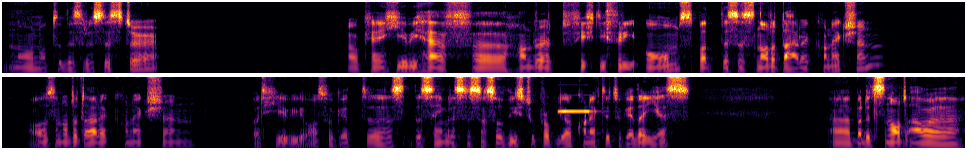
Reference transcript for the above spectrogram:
No, not to this resistor. Okay, here we have uh, 153 ohms, but this is not a direct connection. Also not a direct connection. But here we also get uh, the same resistance. So these two probably are connected together, yes. Uh, but it's not our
